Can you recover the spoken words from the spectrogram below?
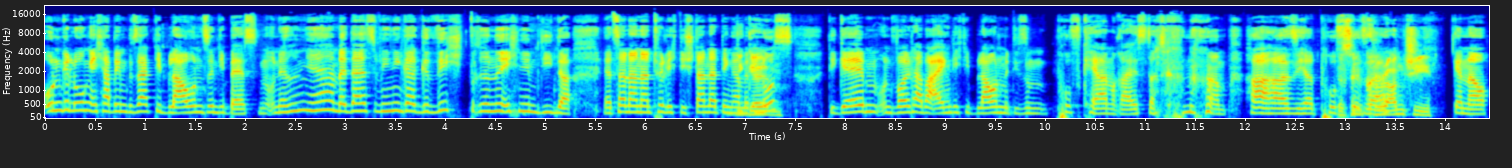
ungelogen, ich habe ihm gesagt, die blauen sind die besten. Und er so, ja, aber da ist weniger Gewicht drin, ich nehme die da. Jetzt hat er natürlich die Standarddinger Die mit gelben. Nuss, die gelben und wollte aber eigentlich die blauen mit diesem Puffkernreis da drin haben. Haha, sie hat Puff Das sind gesagt. crunchy. Genau.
